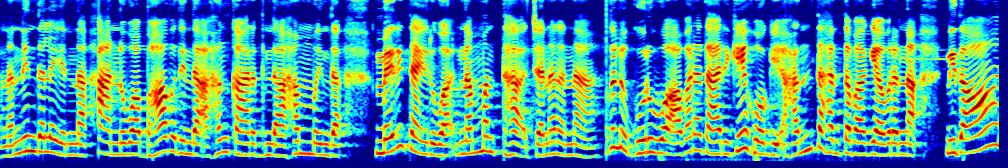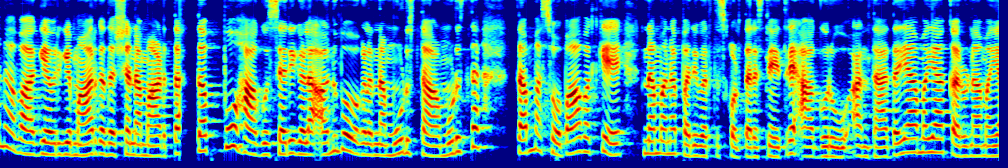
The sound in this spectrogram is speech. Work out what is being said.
ನನ್ನಿಂದಲೇ ಎನ್ನ ಅನ್ನುವ ಭಾವದಿಂದ, ಅಹಂಕಾರದಿಂದ ಅಹಮ್ಮಿಂದ ಮೆರಿತಾ ಇರುವ ನಮ್ಮಂತಹ ಜನರನ್ನ ಮೊದಲು ಗುರುವು ಅವರ ದಾರಿಗೆ ಹೋಗಿ ಹಂತ ಹಂತವಾಗಿ ಅವರನ್ನ ನಿಧಾನವಾಗಿ ಅವರಿಗೆ ಮಾರ್ಗದರ್ಶನ ಮಾಡ್ತಾ ತಪ್ಪು ಹಾಗೂ ಸರಿಗಳ ಅನುಭವಗಳನ್ನು ಮೂಡಿಸ್ತಾ ಮೂಡಿಸ್ತಾ ತಮ್ಮ ಸ್ವಭಾವಕ್ಕೆ ನಮ್ಮನ್ನು ಪರಿವರ್ತಿಸ್ಕೊಳ್ತಾರೆ ಸ್ನೇಹಿತರೆ, ಆ ಗುರು ಅಂತ. ದಯಾಮಯ, ಕರುಣಾಮಯ,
